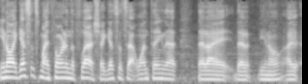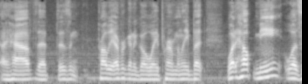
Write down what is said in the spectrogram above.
you know I guess it's my thorn in the flesh. I guess it's that one thing that, that I that you know I, I have that doesn't probably ever going to go away permanently. But what helped me was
